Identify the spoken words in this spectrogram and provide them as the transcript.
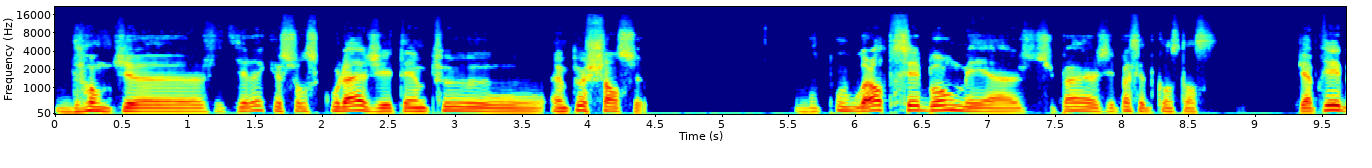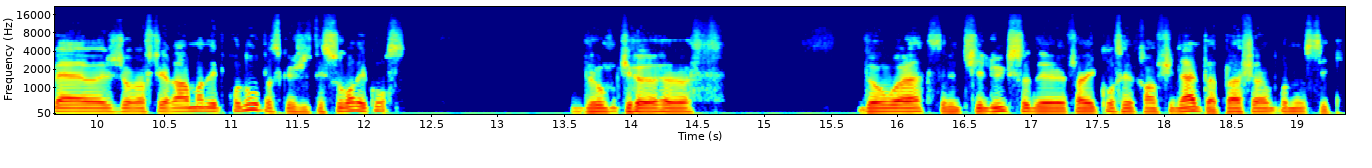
Donc je dirais que sur ce coup-là, j'ai été un peu, un peu chanceux. Ou alors très bon, mais je suis pas, j'ai pas cette constance. Puis après, ben, je fais rarement des pronos parce que je fais souvent des courses. Donc, euh, donc voilà, c'est le petit luxe de faire les courses et être en finale, t'as pas à faire un pronostic.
